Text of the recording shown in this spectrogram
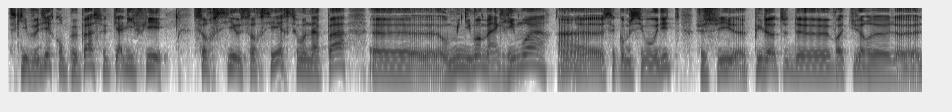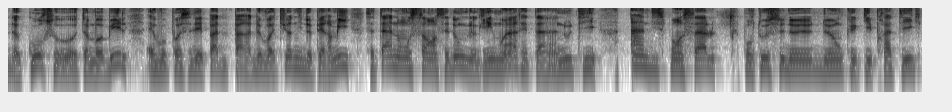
ce qui veut dire qu'on peut pas se qualifier sorcier ou sorcière si on n'a pas euh, au minimum un grimoire. Hein. C'est comme si vous dites, je suis pilote de voiture de, course ou automobile et vous possédez pas de, voiture ni de permis, c'est un non-sens. Et donc le grimoire est un outil indispensable pour tous ceux donc qui pratiquent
